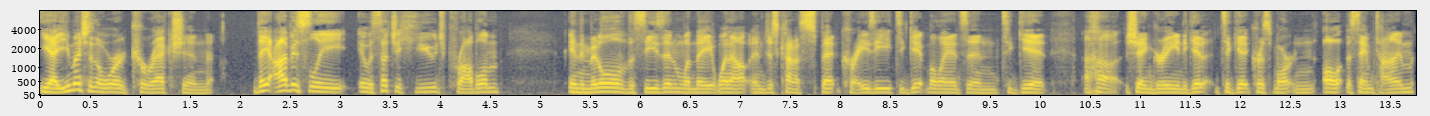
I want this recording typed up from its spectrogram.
Yeah, you mentioned the word correction. They obviously it was such a huge problem in the middle of the season when they went out and just kind of spent crazy to get Melancon, to get uh, Shane Greene, to get to get Chris Martin all at the same time.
